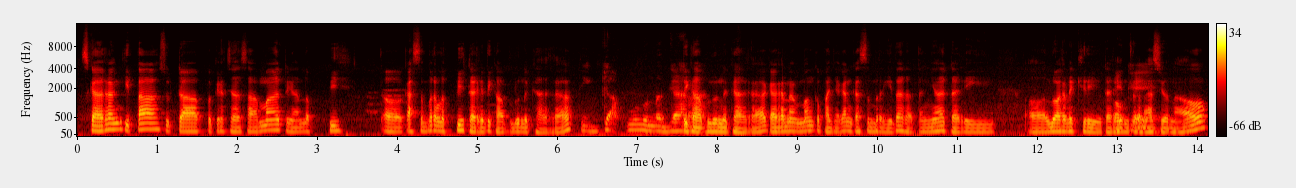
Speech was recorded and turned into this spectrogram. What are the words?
Sekarang kita sudah bekerja sama dengan lebih eh, customer lebih dari 30 negara. 30 negara. 30 negara karena memang kebanyakan customer kita datangnya dari eh, luar negeri, dari Oke. internasional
